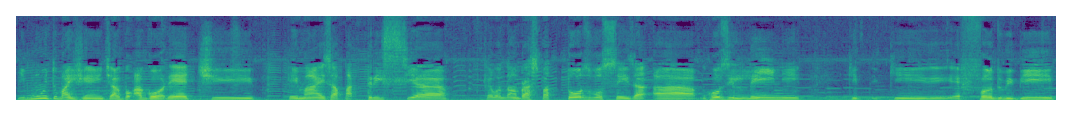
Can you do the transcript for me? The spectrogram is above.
e muito mais gente. A, a Gorete, tem mais? A Patrícia. Quero mandar um abraço para todos vocês. A, a Rosilene, que, que é fã do Bibi,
